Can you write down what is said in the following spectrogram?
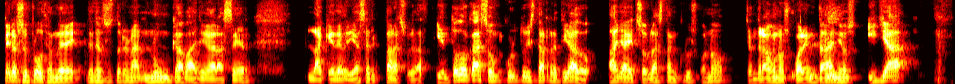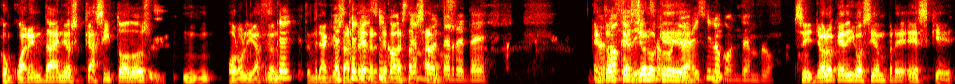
pero su producción de, testosterona nunca va a llegar a ser la que debería ser para su edad. Y en todo caso, un culturista retirado, haya hecho Blast and Cruz o no, tendrá unos 40 años y ya con 40 años casi todos, mm, por obligación, tendrían que usar TRT para estar sanos. Entonces, yo lo que... Yo ahí sí lo contemplo. Sí, yo lo que digo siempre es que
